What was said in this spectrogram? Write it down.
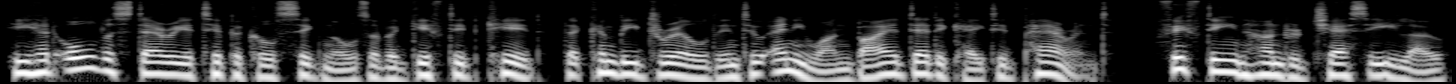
He had all the stereotypical signals of a gifted kid that can be drilled into anyone by a dedicated parent. 1500 chess elo,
